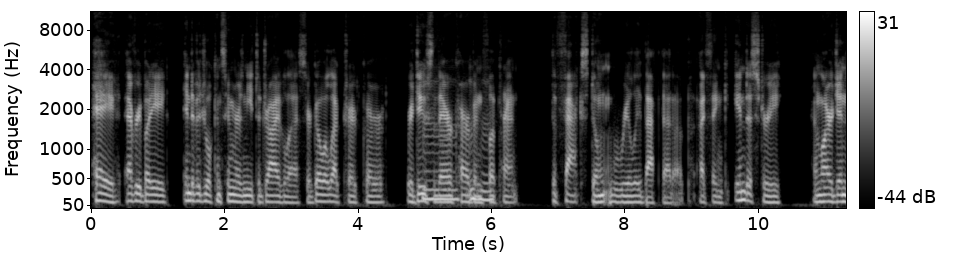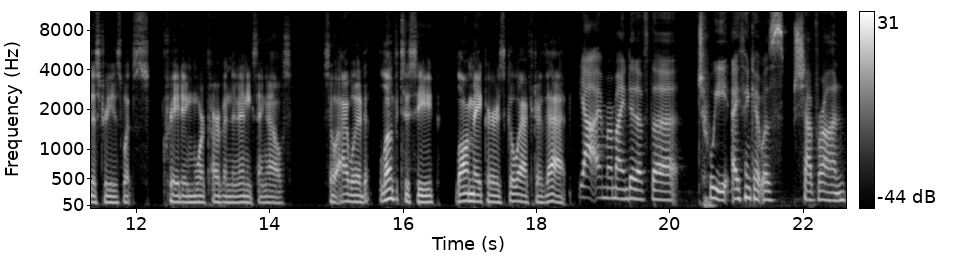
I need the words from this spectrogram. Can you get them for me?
hey, everybody, individual consumers need to drive less or go electric or reduce mm, their carbon mm-hmm. footprint. The facts don't really back that up. I think industry and large industry is what's creating more carbon than anything else. So I would love to see lawmakers go after that. Yeah, I'm reminded of the tweet. I think it was Chevron,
